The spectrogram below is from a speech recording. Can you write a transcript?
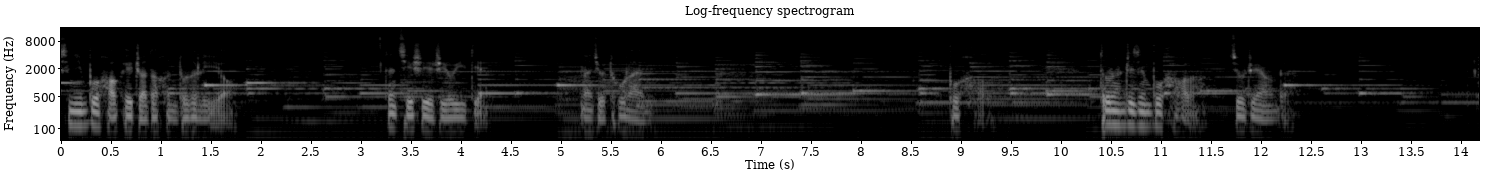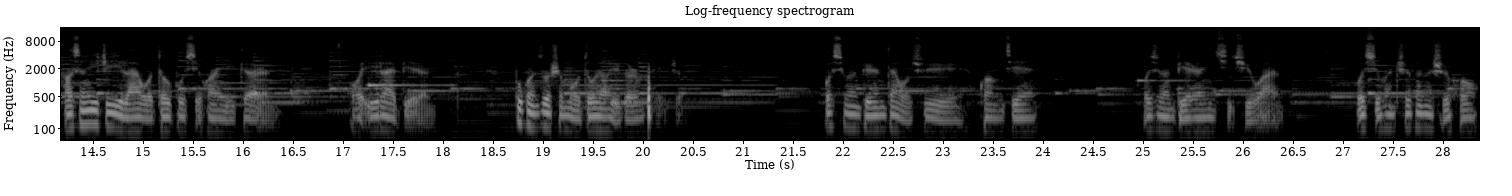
心情不好可以找到很多的理由。但其实也只有一点，那就突然不好了。突然之间不好了，就这样的。好像一直以来我都不喜欢一个人，我依赖别人，不管做什么我都要有个人陪着。我喜欢别人带我去逛街，我喜欢别人一起去玩，我喜欢吃饭的时候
